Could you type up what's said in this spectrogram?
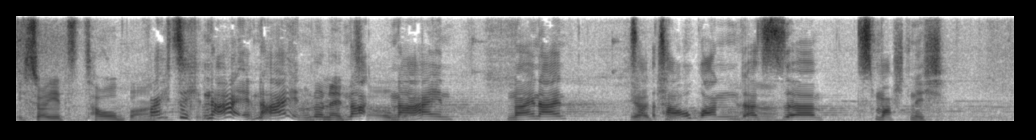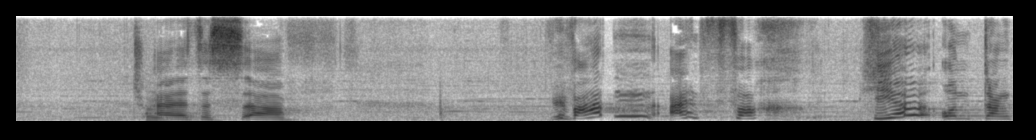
ich soll jetzt zaubern. weiß ich. Nein, nein. Oder nicht zaubern? Nein, nein, nein. Ja, Za- zaubern, ja. das, äh, das machst nicht. Entschuldigung. Äh, das, äh, wir warten einfach hier und dann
